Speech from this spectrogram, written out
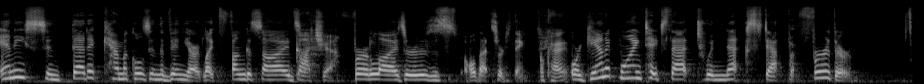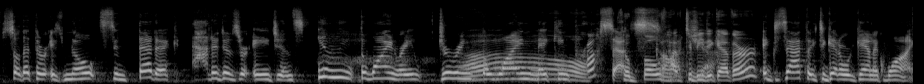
any synthetic chemicals in the vineyard, like fungicides, Gotcha. fertilizers, all that sort of thing. Okay. Organic wine takes that to a next step further so that there is no synthetic additives or agents in the winery during the winemaking Oh. process. So both have to be together? Exactly, to get organic wine.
